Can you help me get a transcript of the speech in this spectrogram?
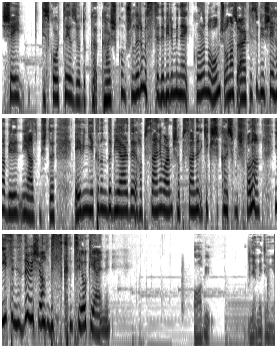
şey Discord'da yazıyorduk. Ka- karşı komşuları mı sitede biri mi ne korona olmuş. Ondan sonra ertesi gün şey haberini yazmıştı. Evin yakınında bir yerde hapishane varmış. Hapishaneden iki kişi kaçmış falan. İyisiniz değil mi? Şu an bir sıkıntı yok yani. Abi bilemedim ya.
